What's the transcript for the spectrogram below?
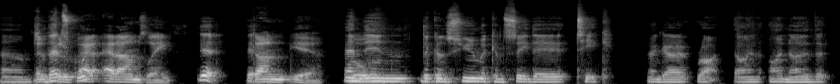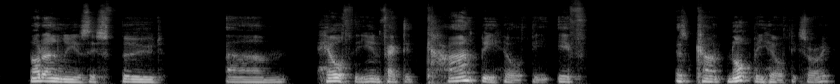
Um, so and that's sort of good. at, at arm's length. yeah, yeah. Done, yeah. and All- then the consumer can see their tick and go right i, I know that not only is this food um, healthy in fact it can't be healthy if it can't not be healthy sorry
